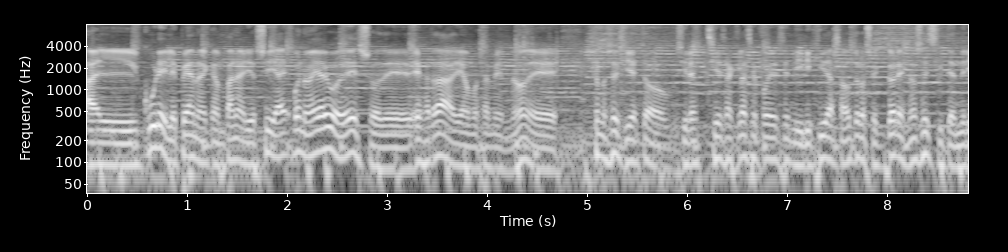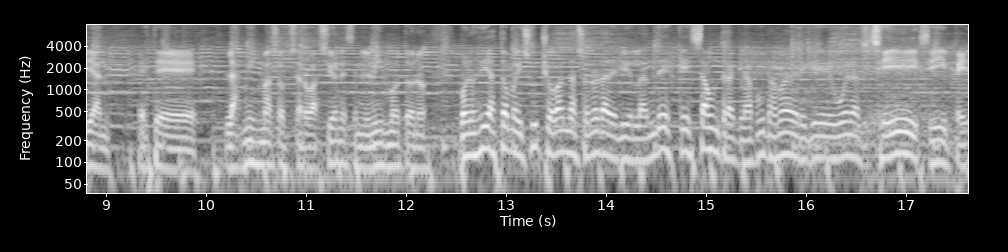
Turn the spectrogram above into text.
al cura y le pegan al campanario. Sí, hay- bueno, hay algo de eso, de, es verdad, digamos, también, ¿no? De, yo no sé si esto, si, la- si esas clases fuesen dirigidas a otros sectores, no sé si tendrían este, las mismas observaciones en el mismo tono. Buenos días, Toma y Sucho, banda sonora del irlandés. Qué soundtrack, la puta madre, qué buena. Sí, sí, pe-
